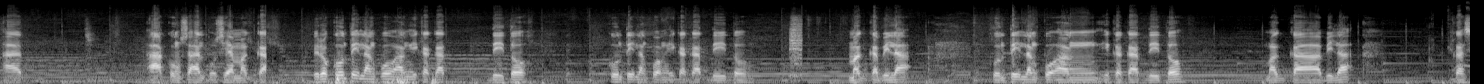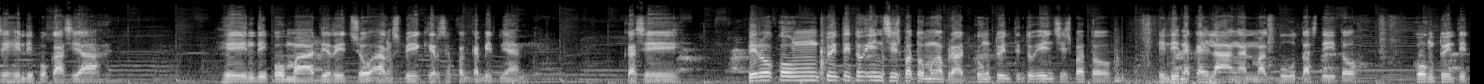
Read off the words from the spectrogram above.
at ah, kung saan po siya magka. Pero kunti lang po ang ikakat dito. Kunti lang po ang ikakat dito. magkabila. Kunti lang po ang ikakat dito, magkabila. Kasi hindi po kasya, hindi po madiretso ang speaker sa pagkabit niyan. Kasi, pero kung 22 inches pa to mga brad, kung 22 inches pa to, hindi na kailangan magbutas dito. Kung 22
